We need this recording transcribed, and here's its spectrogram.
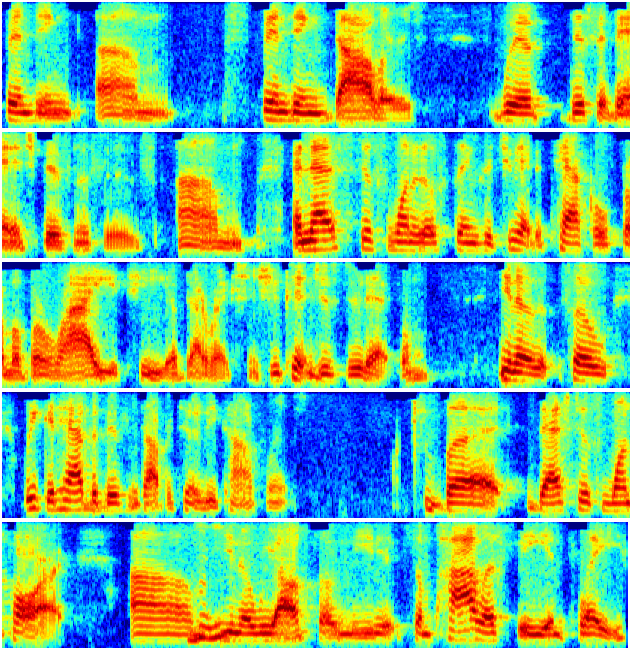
spending um, spending dollars with disadvantaged businesses. Um, and that's just one of those things that you had to tackle from a variety of directions. You couldn't just do that from, you know, so we could have the Business Opportunity Conference, but that's just one part. Um, mm-hmm. You know, we also needed some policy in place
